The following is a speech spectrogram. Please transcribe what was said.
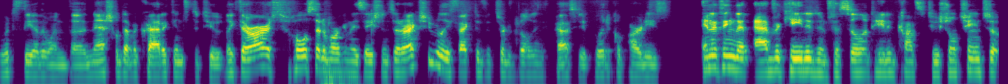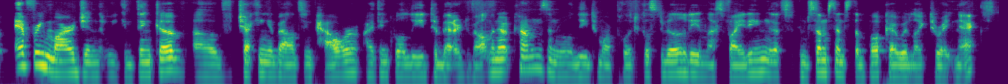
what's the other one? The National Democratic Institute. Like there are a whole set of organizations that are actually really effective at sort of building capacity of political parties anything that advocated and facilitated constitutional change. So every margin that we can think of of checking and balancing power, I think will lead to better development outcomes and will lead to more political stability and less fighting. That's in some sense the book I would like to write next.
